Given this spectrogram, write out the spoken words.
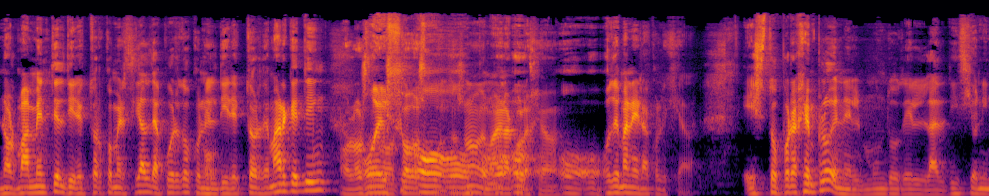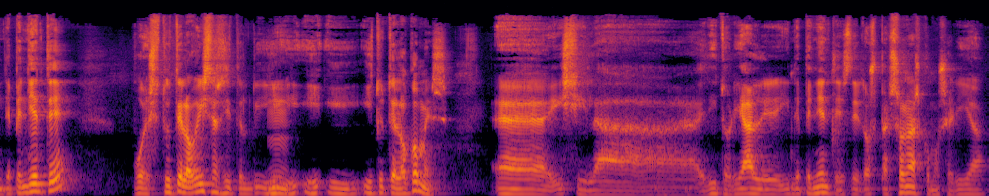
normalmente el director comercial de acuerdo con el director de marketing o, de manera colegiada. o de manera colegiada. Esto, por ejemplo, en el mundo de la edición independiente, pues tú te lo guisas y, mm. y, tú te lo comes. Eh, y si la editorial independiente es de dos personas, como sería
